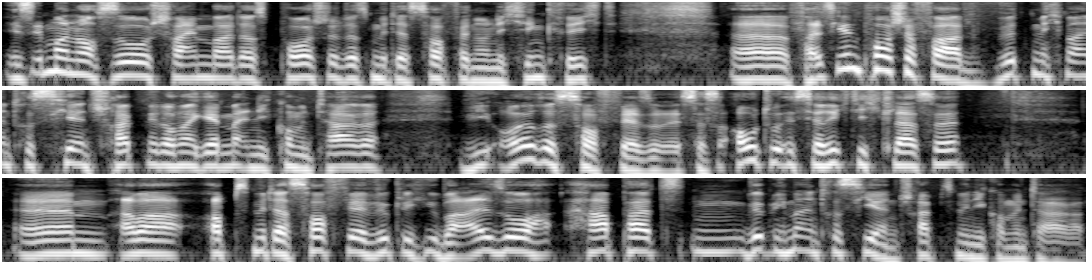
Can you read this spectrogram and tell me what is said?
ist immer noch so scheinbar, dass Porsche das mit der Software noch nicht hinkriegt. Äh, falls ihr einen Porsche fahrt, würde mich mal interessieren, schreibt mir doch mal gerne mal in die Kommentare, wie eure Software so ist. Das Auto ist ja richtig klasse. Ähm, aber ob es mit der Software wirklich überall so hapert, würde mich mal interessieren. Schreibt es mir in die Kommentare.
